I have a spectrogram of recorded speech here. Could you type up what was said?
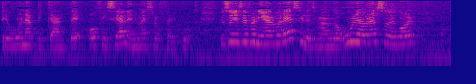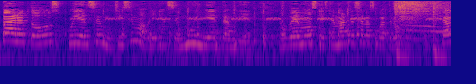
Tribuna Picante Oficial en nuestro Facebook. Yo soy Estefanía Álvarez y les mando un abrazo de gol para todos. Cuídense muchísimo, abríguense muy bien también. Nos vemos este martes a las 4. Chao,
